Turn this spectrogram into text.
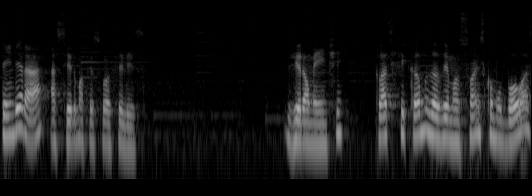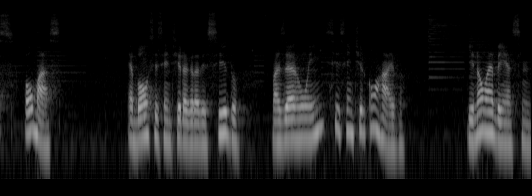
tenderá a ser uma pessoa feliz. Geralmente, classificamos as emoções como boas ou más. É bom se sentir agradecido, mas é ruim se sentir com raiva. E não é bem assim.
